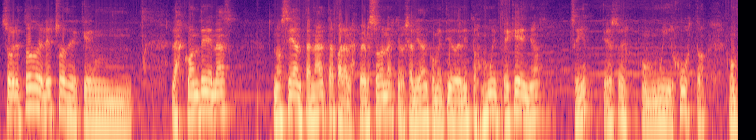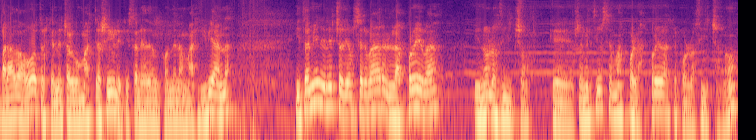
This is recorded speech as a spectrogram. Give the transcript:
sobre todo el hecho de que mm, las condenas no sean tan altas para las personas que en realidad han cometido delitos muy pequeños, ¿sí? que eso es como muy injusto comparado a otros que han hecho algo más terrible quizás les den condenas más livianas. Y también el hecho de observar la prueba y no los dichos, que remitirse más por las pruebas que por los dichos, ¿no?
